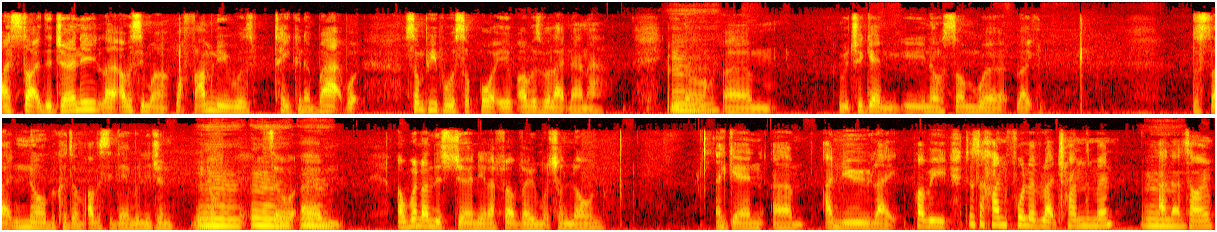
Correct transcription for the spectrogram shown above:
I started the journey. Like, obviously, my, my family was taken aback, but some people were supportive. Others were like, nah, nah, you know. Um, which again, you, you know, some were like, just like no because of obviously their religion, you know. so um, I went on this journey and I felt very much alone. Again, um, I knew like probably just a handful of like trans men at that time.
